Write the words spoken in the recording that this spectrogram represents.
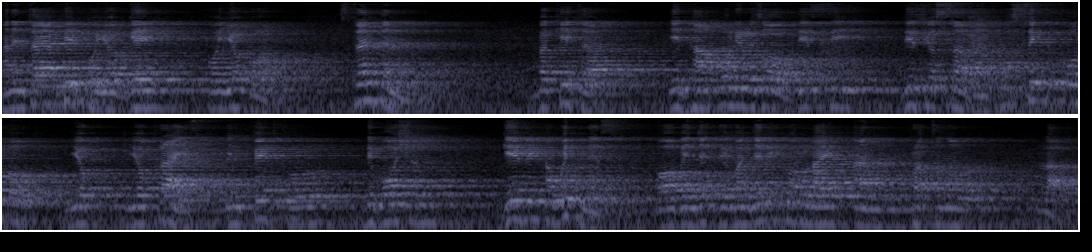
and entire people you have gained for your own. Strengthen Bakhita in her holy resolve, this, this your servant, who seek to follow your, your Christ in faithful devotion, giving a witness of evangelical life and fraternal love.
